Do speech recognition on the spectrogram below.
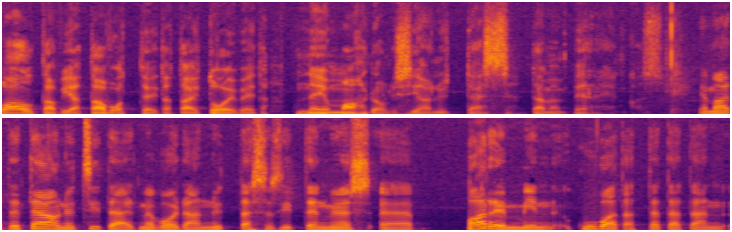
valtavia tavoitteita tai toiveita, mutta ne ei ole mahdollisia nyt tässä, tämän perheen kanssa. Ja mä että tämä on nyt sitä, että me voidaan nyt tässä sitten myös paremmin kuvata tätä, tämän,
